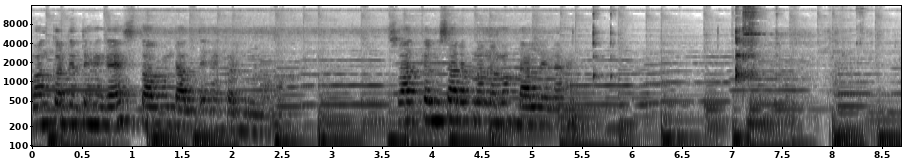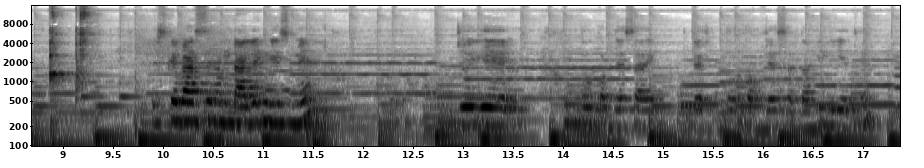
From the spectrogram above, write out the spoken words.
बंद कर देते हैं गैस, तब हम डालते हैं कढ़ी में नमक। स्वाद के अनुसार अपना नमक डाल लेना है। उसके बाद से हम डालेंगे इसमें जो ये दो कप जैसा, एक दो कप जैसा दही लिए थे।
